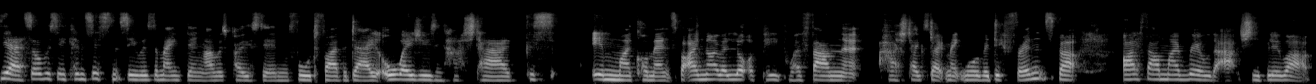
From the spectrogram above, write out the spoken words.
yeah, so obviously consistency was the main thing. I was posting four to five a day, always using hashtags in my comments. But I know a lot of people have found that hashtags don't make more of a difference. But I found my reel that actually blew up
